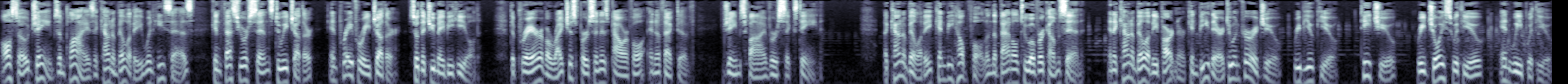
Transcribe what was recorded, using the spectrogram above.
Also, James implies accountability when he says, confess your sins to each other and pray for each other so that you may be healed. The prayer of a righteous person is powerful and effective. James 5 verse 16. Accountability can be helpful in the battle to overcome sin. An accountability partner can be there to encourage you, rebuke you, teach you, rejoice with you, and weep with you.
